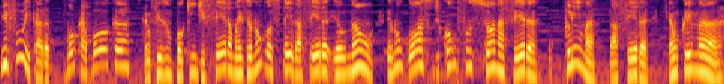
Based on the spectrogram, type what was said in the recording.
e fui, cara, boca a boca. Eu fiz um pouquinho de feira, mas eu não gostei da feira. Eu não, eu não gosto de como funciona a feira. O clima da feira é um clima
